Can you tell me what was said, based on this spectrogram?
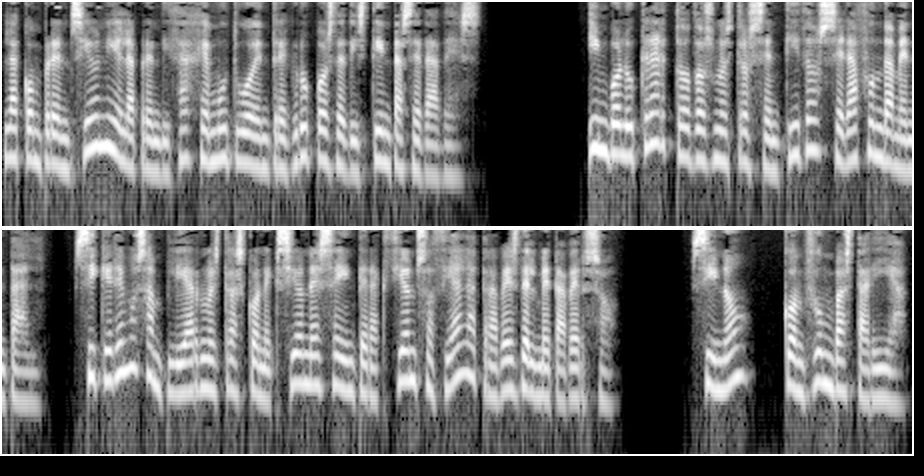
la comprensión y el aprendizaje mutuo entre grupos de distintas edades. Involucrar todos nuestros sentidos será fundamental, si queremos ampliar nuestras conexiones e interacción social a través del metaverso. Si no, con Zoom bastaría.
